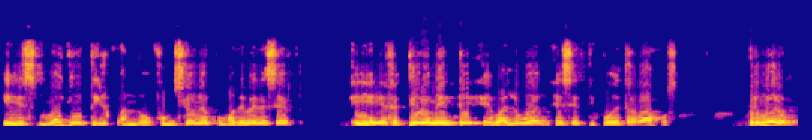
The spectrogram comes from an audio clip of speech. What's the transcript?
es muy útil cuando funciona como debe de ser, eh, efectivamente evalúan ese tipo de trabajos. Primero,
